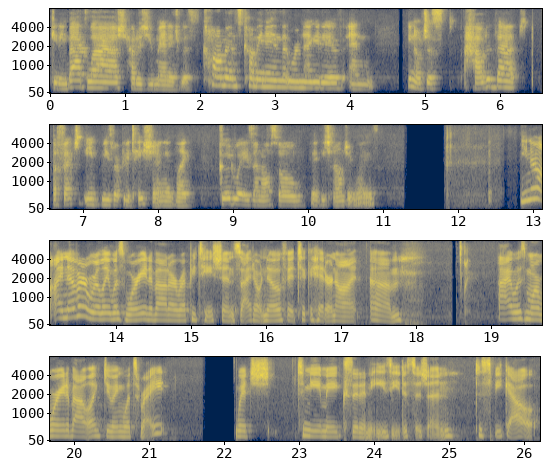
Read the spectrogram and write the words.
getting backlash? How did you manage with comments coming in that were negative? And, you know, just how did that affect EBB's reputation in like good ways and also maybe challenging ways? You know, I never really was worried about our reputation, so I don't know if it took a hit or not. Um, I was more worried about like doing what's right, which to me makes it an easy decision to speak out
